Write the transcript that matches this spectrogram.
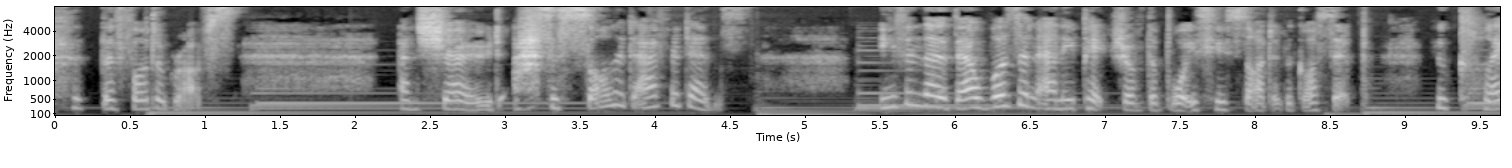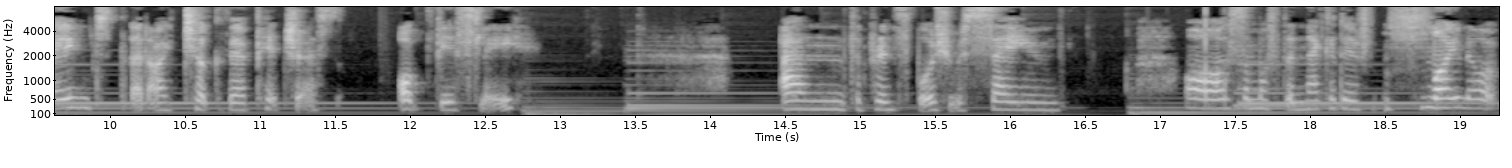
the photographs and showed as a solid evidence even though there wasn't any picture of the boys who started the gossip, who claimed that I took their pictures, obviously. And the principal, she was saying, oh, some of the negative might not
